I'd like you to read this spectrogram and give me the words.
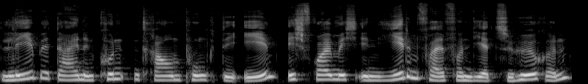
lebedeinenkundentraum.de. Ich freue mich in jedem Fall von dir zu hören.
